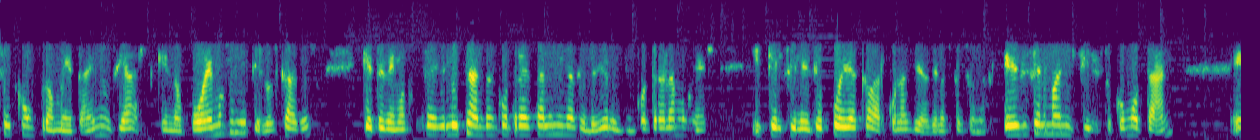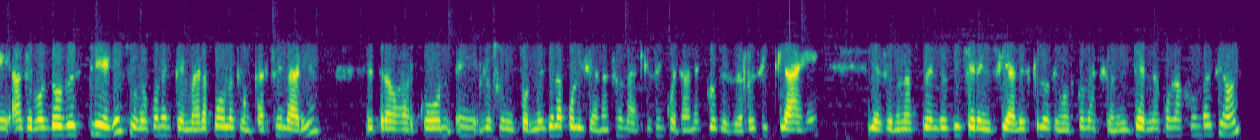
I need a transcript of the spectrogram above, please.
se comprometa a denunciar, que no podemos omitir los casos, que tenemos que seguir luchando en contra de esta eliminación de violencia en contra de la mujer y que el silencio puede acabar con las vidas de las personas. Ese es el manifiesto como tal eh, hacemos dos despliegues, uno con el tema de la población carcelaria, de trabajar con eh, los uniformes de la Policía Nacional que se encuentran en proceso de reciclaje y hacer unas prendas diferenciales que lo hacemos con acción interna con la Fundación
